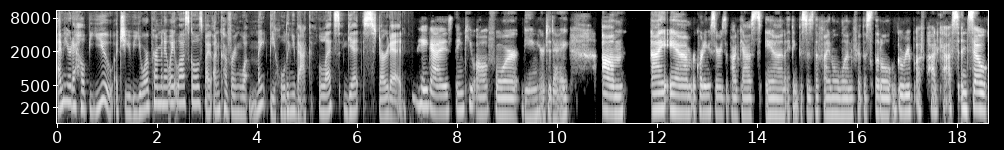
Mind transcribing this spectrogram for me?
I'm here to help you achieve your permanent weight loss goals by uncovering what might be holding you back. Let's get started. Hey guys, thank you all for being here today. Um, I am recording a series of podcasts, and I think this is the final one for this little group of podcasts. And so,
